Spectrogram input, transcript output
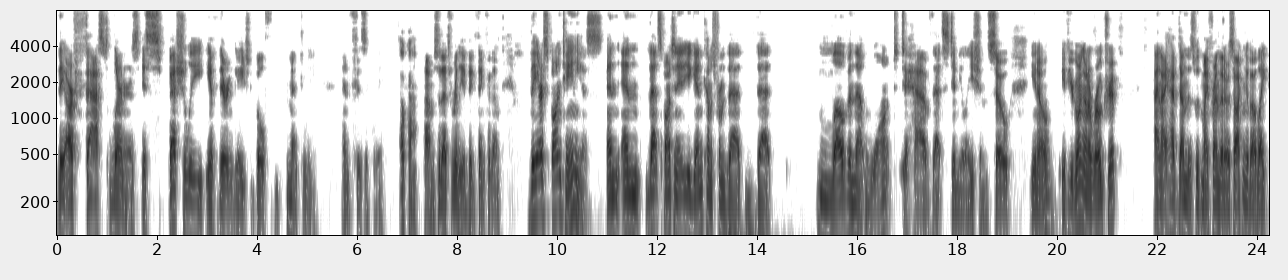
they are fast learners especially if they're engaged both mentally and physically Okay. um, so that's really a big thing for them. They are spontaneous, and and that spontaneity again comes from that that love and that want to have that stimulation. So you know, if you're going on a road trip, and I have done this with my friend that I was talking about, like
